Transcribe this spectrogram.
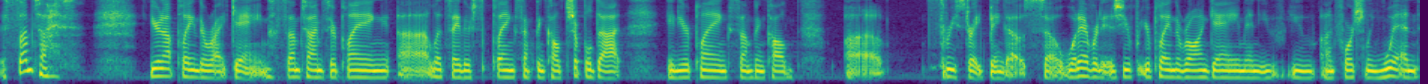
is sometimes you're not playing the right game sometimes they're playing uh, let's say they're playing something called triple dot and you're playing something called uh, three straight bingos. So whatever it is, you're, you're, playing the wrong game, and you you unfortunately win,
